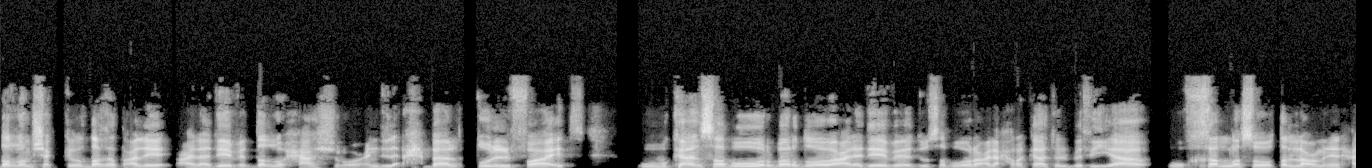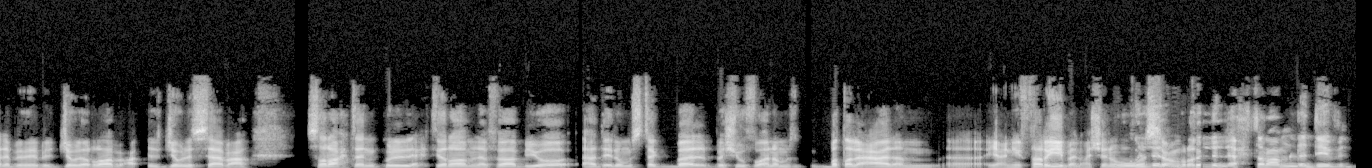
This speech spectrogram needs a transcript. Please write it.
ضله مشكل ضغط عليه على ديفيد ضله حاشره عند الأحبال طول ال fight وكان صبور برضه على ديفيد وصبور على حركاته البذيئة وخلص طلعه من الحلبة بالجولة الرابعة الجولة السابعة. صراحة كل الاحترام لفابيو هذا له مستقبل بشوفه أنا بطل عالم آه، يعني قريبا عشان هو هسه عمره كل الاحترام لديفيد.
